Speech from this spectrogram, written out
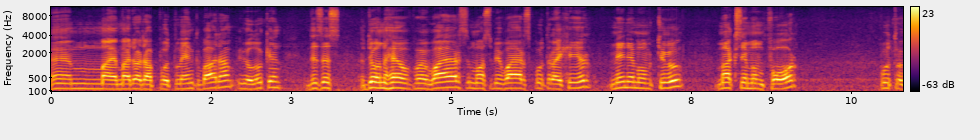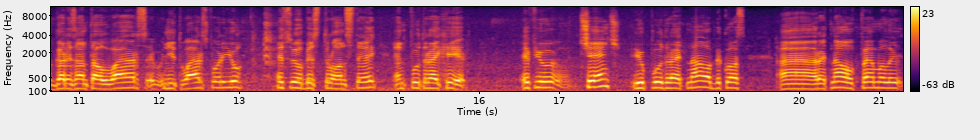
um, my, my daughter put link bottom. You looking this is don't have uh, wires. Must be wires put right here. Minimum two maximum four. Put horizontal wires uh, need wires for you. It will be strong stay and put right here. If you change you put right now because uh, right now family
